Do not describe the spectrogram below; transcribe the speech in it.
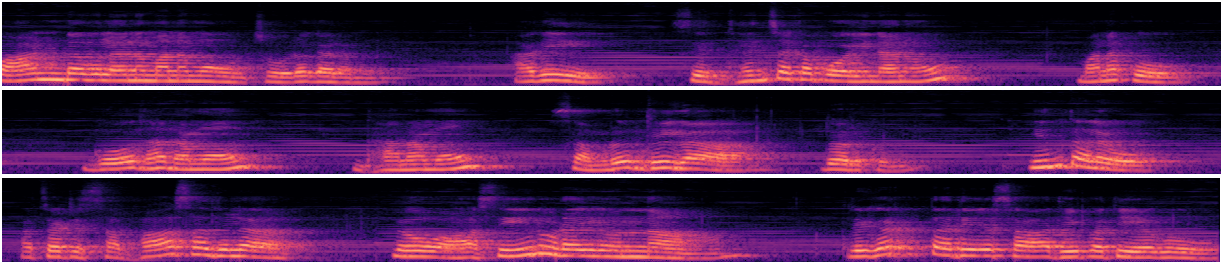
పాండవులను మనము చూడగలము. అది సిద్ధించకపోయినను మనకు గోధనము ధనము సమృద్ధిగా దొరుకును. ఇంతలో అతడి సభాసదులలో ఆసీనుడై ఉన్న త్రిగర్త దేశాధిపతియగు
